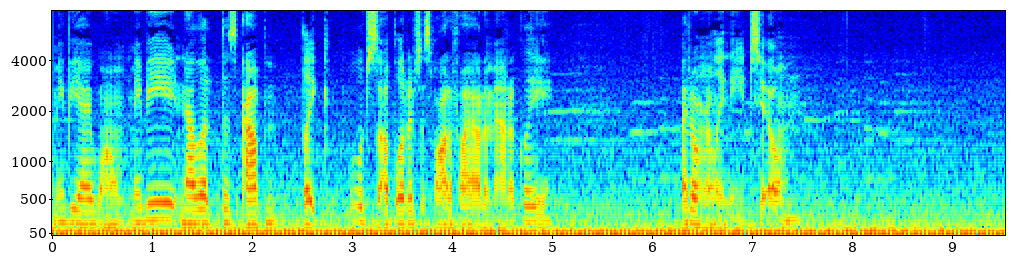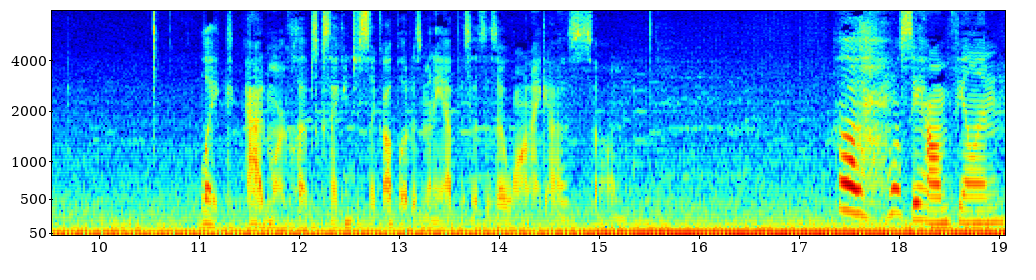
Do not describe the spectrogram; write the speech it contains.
Maybe I won't. Maybe now that this app, like, we'll just upload it to Spotify automatically. I don't really need to. Like add more clips because I can just like upload as many episodes as I want, I guess. So, oh, we'll see how I'm feeling.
